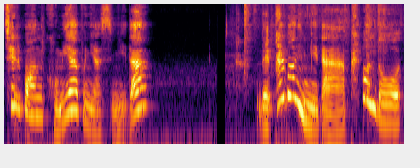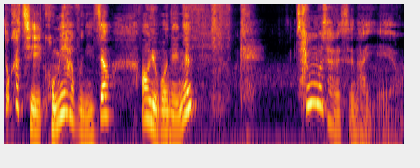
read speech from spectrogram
7번 고미 화분이었습니다. 네, 8번입니다. 8번도 똑같이 고미 화분이죠. 어, 요번에는 창모자를 쓴 아이예요.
